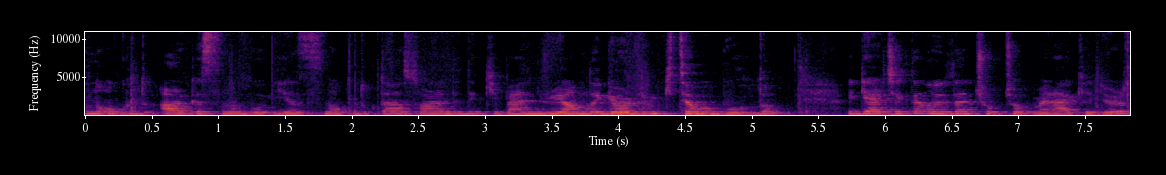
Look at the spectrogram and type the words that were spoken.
bunu okudu arkasını bu yazısını okuduktan sonra dedi ki ben rüyamda gördüğüm kitabı buldum. Ve gerçekten o yüzden çok çok merak ediyoruz.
